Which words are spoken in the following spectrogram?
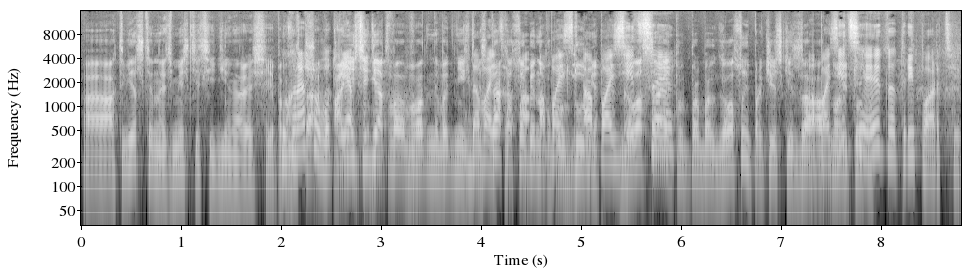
ответственность вместе с Единой Россией. Потому ну, хорошо, что вот они я... сидят в, в, в одних Давайте. местах, особенно Оппози... в Госдуме, оппозиция... голосуют, голосуют практически за оппозиция одно и то же. это три партии.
